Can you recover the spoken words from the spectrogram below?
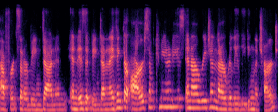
efforts that are being done and, and is it being done? And i think there are some communities in our region that are really leading the charge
